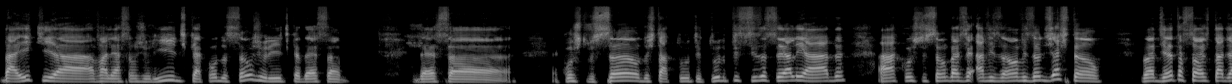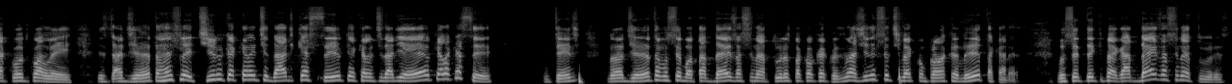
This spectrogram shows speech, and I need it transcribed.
Daí que a avaliação jurídica, a condução jurídica dessa, dessa construção do estatuto e tudo precisa ser aliada à construção da a visão, a visão de gestão. Não adianta só estar de acordo com a lei, adianta refletir o que aquela entidade quer ser, o que aquela entidade é, o que ela quer ser. Entende? Não adianta você botar 10 assinaturas para qualquer coisa. Imagina que você tiver que comprar uma caneta, cara, você tem que pegar 10 assinaturas.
